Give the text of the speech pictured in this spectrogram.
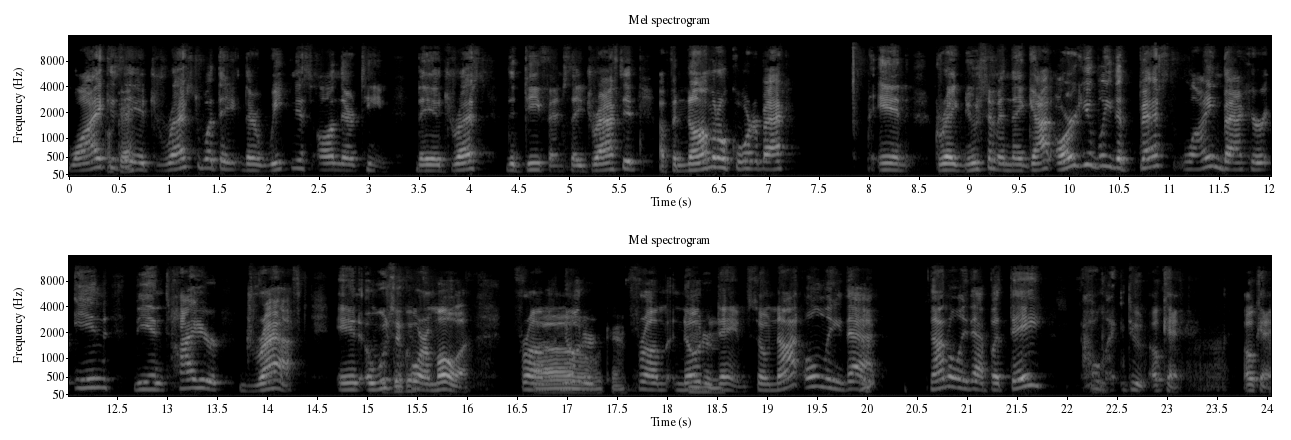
Why? Because okay. they addressed what they their weakness on their team. They addressed the defense. They drafted a phenomenal quarterback in Greg Newsome, and they got arguably the best linebacker in the entire draft in Owusu Koramoah from oh, Notre okay. from Notre mm-hmm. Dame. So not only that, not only that, but they oh my dude, okay. Okay.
